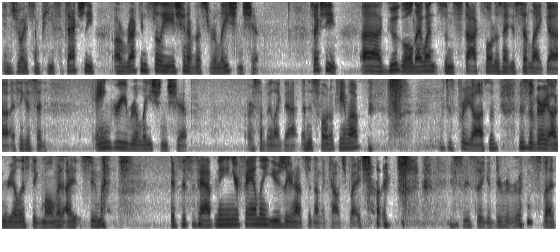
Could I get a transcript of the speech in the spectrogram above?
enjoy some peace. It's actually a reconciliation of this relationship. So actually, uh, Googled, I went some stock photos and I just said, like, uh, I think I said angry relationship or something like that. And this photo came up, which is pretty awesome. This is a very unrealistic moment. I assume if this is happening in your family, usually you're not sitting on the couch by each other. usually sitting in different rooms, but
